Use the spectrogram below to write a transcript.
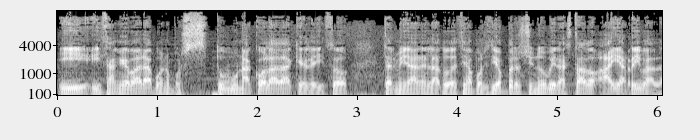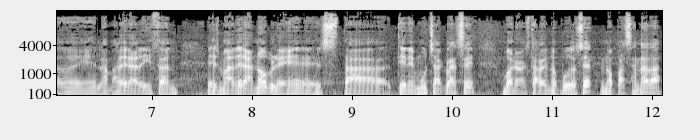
Y Izan Guevara, bueno, pues tuvo una colada que le hizo terminar en la duodécima posición. Pero si no hubiera estado ahí arriba, lo de la madera de Izan es madera noble. ¿eh? Está, tiene mucha clase. Bueno, esta vez no pudo ser, no pasa nada.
